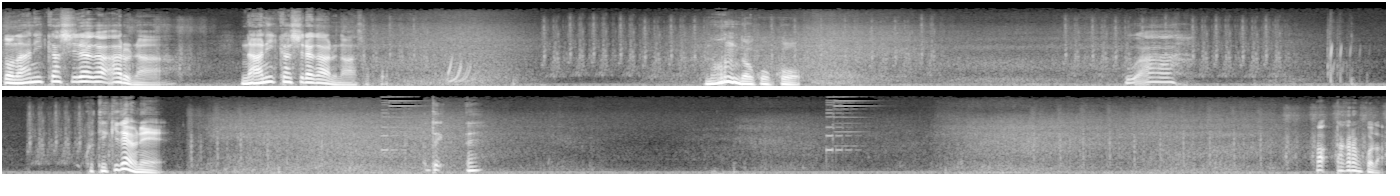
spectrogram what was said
と何かしらがあるな。何かしらがあるなあそこ。なんだここ。うわこれ敵だよね。でえ？あ宝箱だ。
